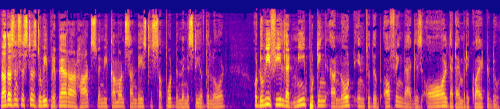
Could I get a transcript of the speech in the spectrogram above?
Brothers and sisters, do we prepare our hearts when we come on Sundays to support the ministry of the Lord? Or do we feel that me putting a note into the offering bag is all that I'm required to do?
